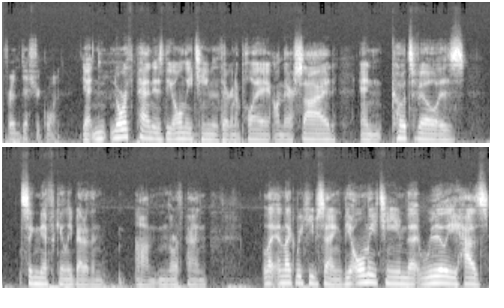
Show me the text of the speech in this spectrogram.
for District One. Yeah, North Penn is the only team that they're going to play on their side, and Coatesville is significantly better than um, North Penn. And like we keep saying, the only team that really has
